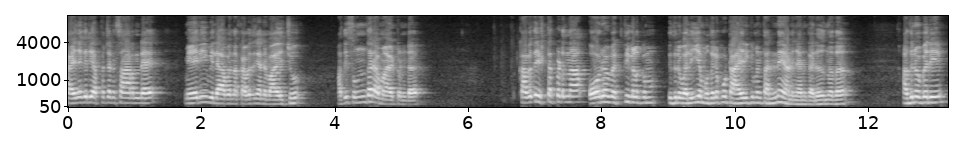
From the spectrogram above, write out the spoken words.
കൈനഗിരി അപ്പച്ചൻ സാറിന്റെ മേരി വിലാപ് എന്ന കവിത ഞാൻ വായിച്ചു. അതിസുന്ദരമായിട്ടുണ്ട്. കവിത ഇഷ്ടപ്പെടുന്ന ഓരോ വ്യക്തികൾക്കും ഇതൊരു വലിയ മുതൽക്കൂട്ടായിരിക്കുമെന്ന് തന്നെയാണ് ഞാൻ കരുതുന്നത്. അതിനുപരി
